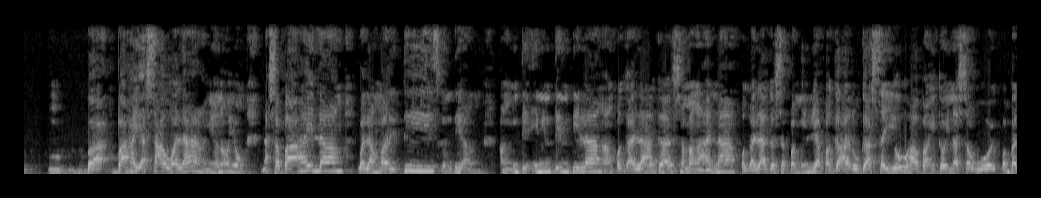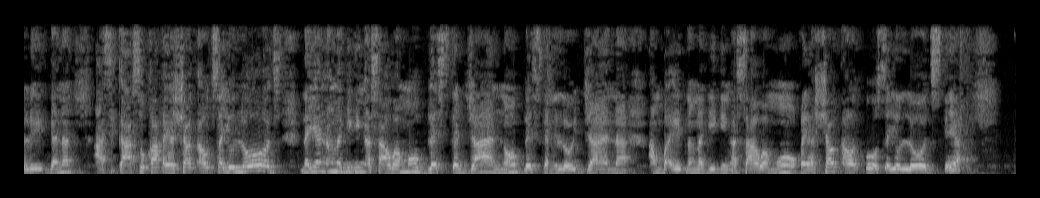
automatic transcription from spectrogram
ba, bahay asawa lang, you know, yung nasa bahay lang, walang maritis, kundi ang ang inti- inintindi lang ang pag-alaga sa mga anak, pag-alaga sa pamilya, pag-aaruga sa iyo habang ikaw ay nasa work, pabalik, ganan. Asikaso ka, kaya shout out sa iyo, Lords, na yan ang nagiging asawa mo. Blessed ka dyan, no? Blessed ka ni Lord dyan na ang bait ng nagiging asawa mo. Kaya shout out po sa iyo, Lords. Kaya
